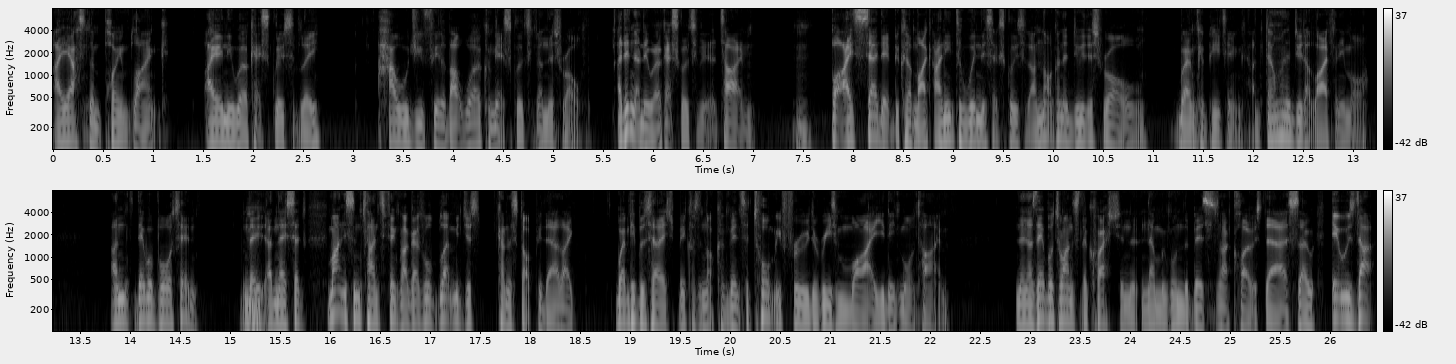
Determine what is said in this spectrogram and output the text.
I asked them point blank, I only work exclusively. How would you feel about working exclusively on this role? I didn't only work exclusively at the time, mm. but I said it because I'm like, I need to win this exclusively. I'm not going to do this role where I'm competing. I don't want to do that life anymore. And they were bought in. And, mm. they, and they said, might need some time to think about it. I goes, well, let me just kind of stop you there. Like, when people say it's because they're not convinced, it taught me through the reason why you need more time. And then I was able to answer the question, and then we won the business and I closed there. So it was that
